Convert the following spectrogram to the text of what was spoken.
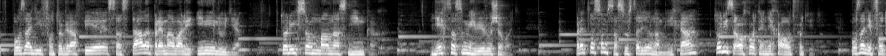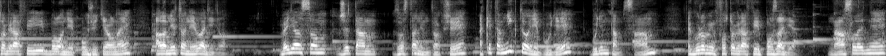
V pozadí fotografie sa stále premávali iní ľudia, ktorých som mal na snímkach. Nechcel som ich vyrušovať. Preto som sa sústredil na mnicha, ktorý sa ochotne nechal odfotiť. Pozadie fotografií bolo nepoužiteľné, ale mne to nevadilo. Vedel som, že tam zostanem dlhšie a keď tam nikto nebude, budem tam sám, tak urobím fotografie pozadia. Následne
